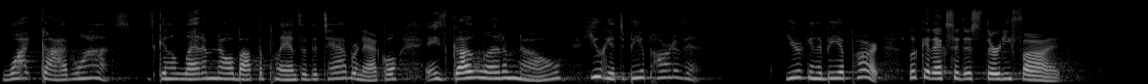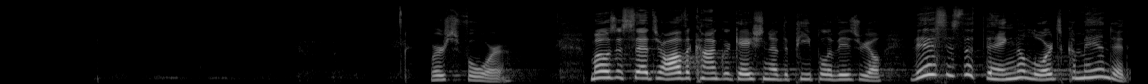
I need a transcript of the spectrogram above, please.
what God wants. He's going to let them know about the plans of the tabernacle, and he's going to let them know you get to be a part of it. You're going to be a part. Look at Exodus 35. Verse 4. Moses said to all the congregation of the people of Israel, This is the thing the Lord's commanded.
